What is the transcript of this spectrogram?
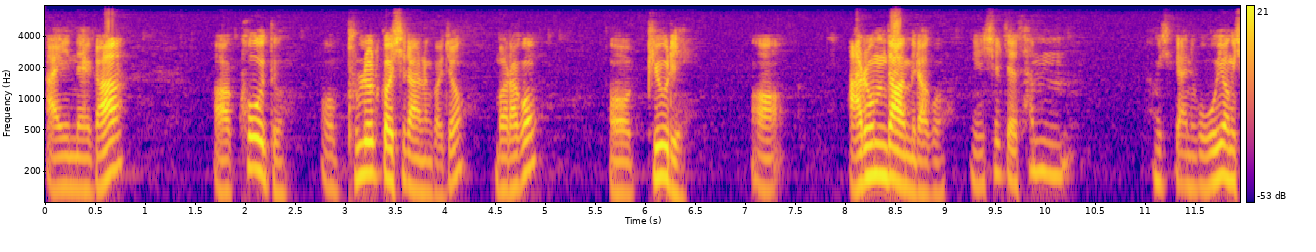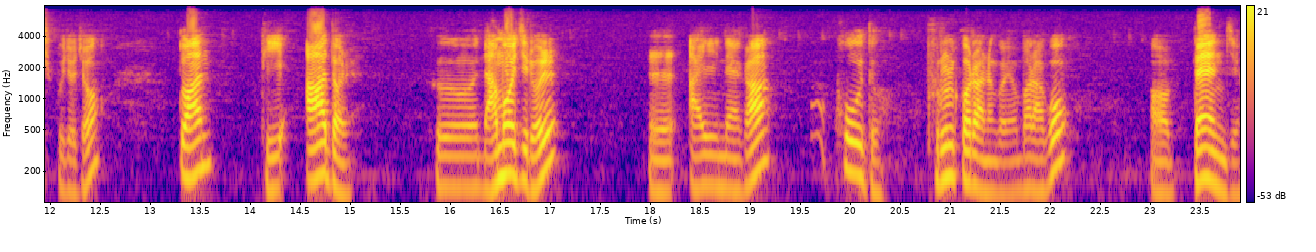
아이네가 어, called 어, 부를 것이라는 거죠. 뭐라고? 어, 뷰리 어, 아름다움이라고 실제 3 형식이 아니고 5형식 구조죠. 또한 the other 그 나머지를 I 내가 called 부를 거라는 거예요. 뭐라고? 어, Bands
